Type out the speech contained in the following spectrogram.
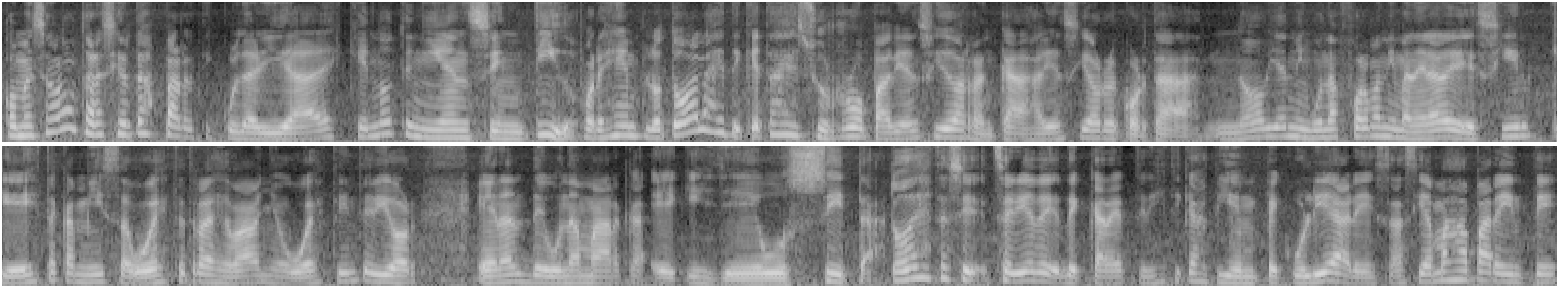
comenzaron a notar ciertas particularidades que no tenían sentido. Por ejemplo, todas las etiquetas de su ropa habían sido arrancadas, habían sido recortadas no había ninguna forma ni manera de decir que esta camisa o este traje de baño o este interior eran de una marca X, Y o Z. Toda esta serie de, características bien peculiares hacía más aparente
